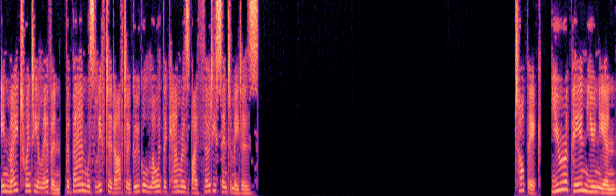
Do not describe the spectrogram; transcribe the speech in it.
In May 2011, the ban was lifted after Google lowered the cameras by 30 centimeters. European Union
